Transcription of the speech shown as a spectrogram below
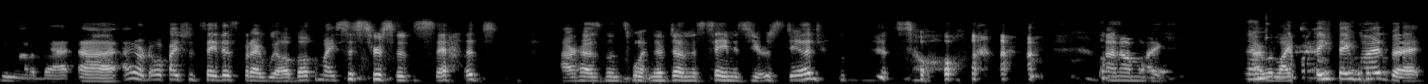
came out of that. Uh, I don't know if I should say this, but I will. Both of my sisters have said our husbands wouldn't have done the same as yours did. so, and I'm like, I would like to think they would, but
